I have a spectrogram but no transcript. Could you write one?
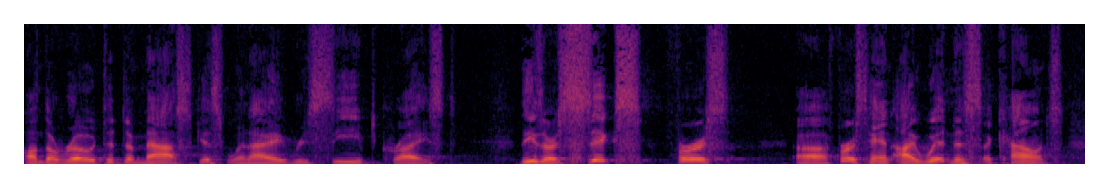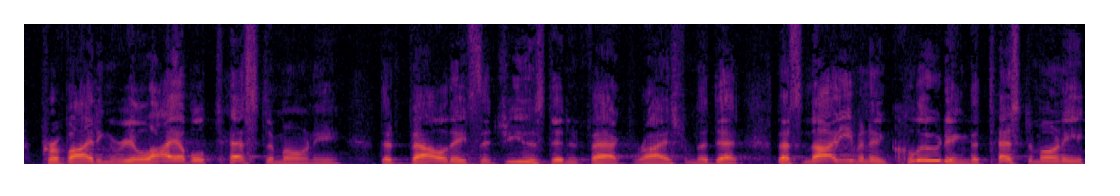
on the road to Damascus when I received Christ. These are six first, uh, first-hand eyewitness accounts providing reliable testimony that validates that Jesus did, in fact, rise from the dead. That's not even including the testimony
